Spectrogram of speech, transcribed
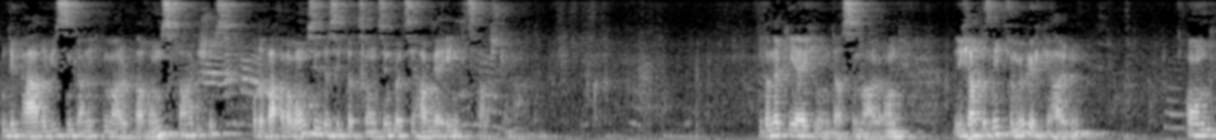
und die Paare wissen gar nicht einmal, warum es falsch ist oder warum sie in der Situation sind, weil sie haben ja eh nichts falsch gemacht. Und dann erkläre ich ihnen das einmal. Und ich habe das nicht für möglich gehalten und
